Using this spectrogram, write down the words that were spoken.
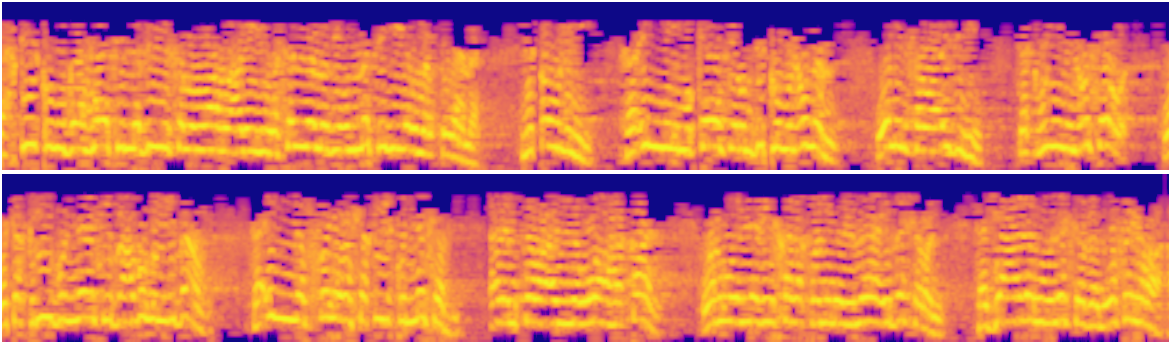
تحقيق مباهاة النبي صلى الله عليه وسلم بأمته يوم القيامة لقوله فإني مكافر بكم الأمم ومن فوائده تكوين الأسر وتقريب الناس بعضهم لبعض فإن الصهر شقيق النسب ألم تر أن الله قال وهو الذي خلق من الماء بشرا فجعله نسبا وصهرا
